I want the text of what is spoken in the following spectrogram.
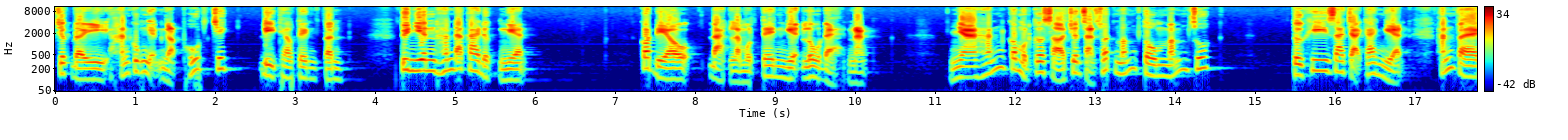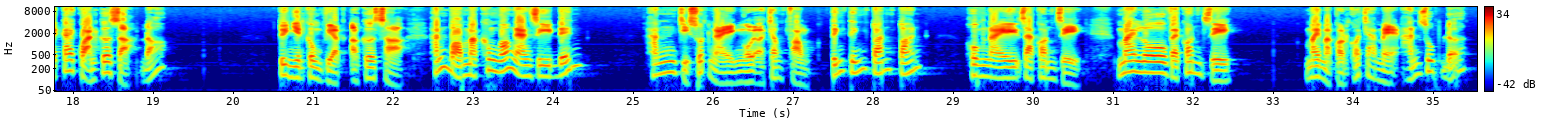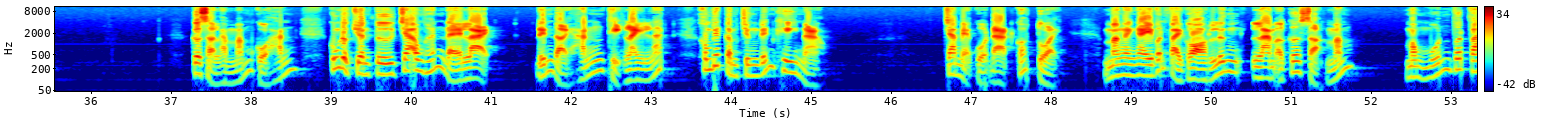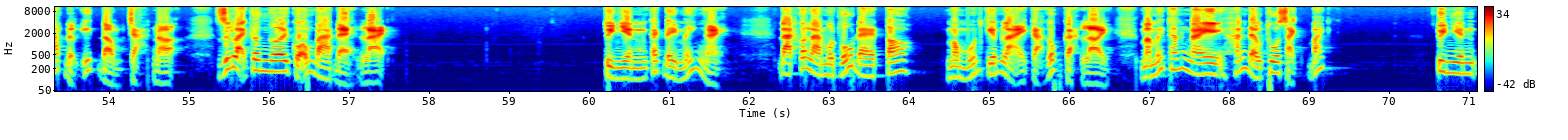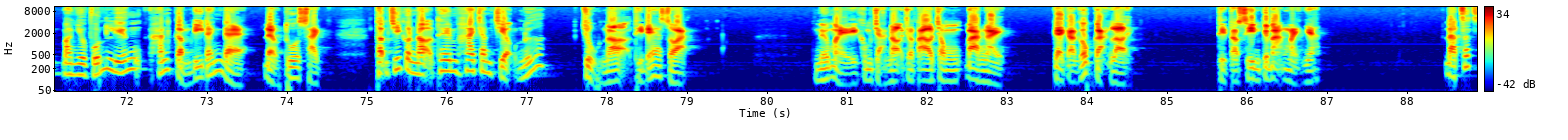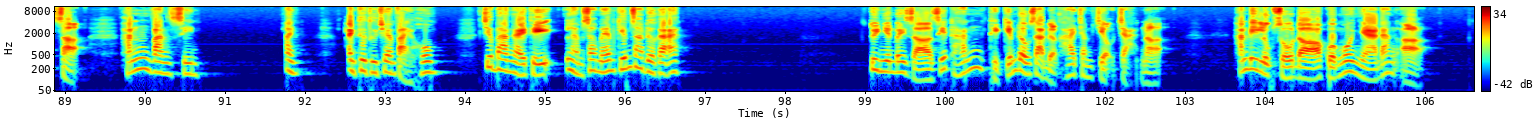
Trước đây hắn cũng nghiện ngập hút chích, đi theo tên Tân. Tuy nhiên hắn đã cai được nghiện. Có điều Đạt là một tên nghiện lô đẻ nặng. Nhà hắn có một cơ sở chuyên sản xuất mắm tôm mắm ruốc. Từ khi ra trại cai nghiện, hắn về cai quản cơ sở đó. Tuy nhiên công việc ở cơ sở, hắn bỏ mặc không ngó ngàng gì đến. Hắn chỉ suốt ngày ngồi ở trong phòng, tính tính toán toán. Hôm nay ra con gì, mai lô về con gì. May mà còn có cha mẹ hắn giúp đỡ. Cơ sở làm mắm của hắn cũng được truyền từ cha ông hắn để lại. Đến đời hắn thì lay lắt, không biết cầm chừng đến khi nào. Cha mẹ của Đạt có tuổi, mà ngày ngày vẫn phải gò lưng làm ở cơ sở mắm, mong muốn vớt vát được ít đồng trả nợ, giữ lại cơ ngơi của ông bà để lại. Tuy nhiên cách đây mấy ngày, Đạt có làm một vố đề to, mong muốn kiếm lại cả gốc cả lời, mà mấy tháng nay hắn đều thua sạch bách. Tuy nhiên, bao nhiêu vốn liếng hắn cầm đi đánh đẻ đều thua sạch, thậm chí còn nợ thêm 200 triệu nữa. Chủ nợ thì đe dọa. Nếu mày không trả nợ cho tao trong 3 ngày, kể cả gốc cả lời, thì tao xin cái mạng mày nhé. Đạt rất sợ, hắn van xin. Anh, anh thư thư cho em vài hôm, chứ ba ngày thì làm sao mà em kiếm ra được ạ? Tuy nhiên bây giờ giết hắn thì kiếm đâu ra được 200 triệu trả nợ. Hắn đi lục sổ đỏ của ngôi nhà đang ở.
